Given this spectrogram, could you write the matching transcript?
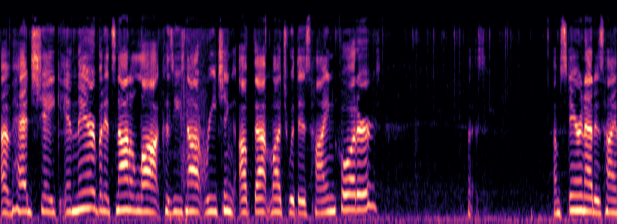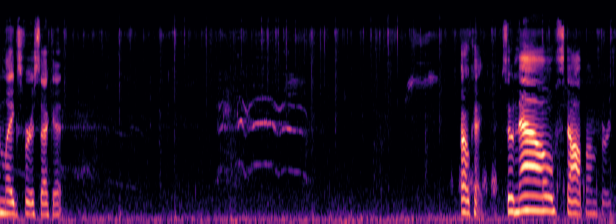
of head shake in there, but it's not a lot because he's not reaching up that much with his hindquarters. I'm staring at his hind legs for a second. Okay, so now stop him first.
